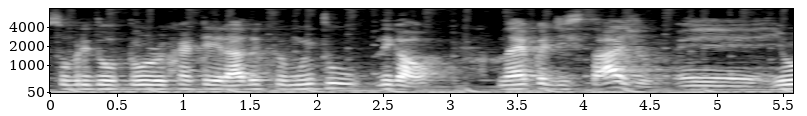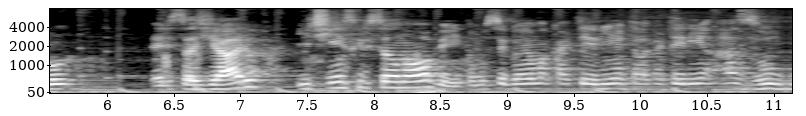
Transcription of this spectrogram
sobre doutor carteirada que foi muito legal na época de estágio, é, eu era estagiário e tinha inscrição na OAB. Então você ganha uma carteirinha, aquela carteirinha azul.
